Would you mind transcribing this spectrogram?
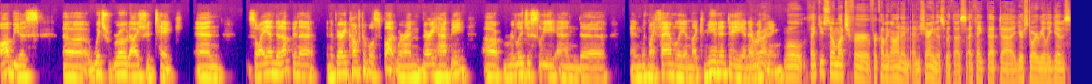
obvious uh, which road I should take. And so I ended up in a in a very comfortable spot where I'm very happy uh, religiously and uh, and with my family and my community and everything. Well, thank you so much for for coming on and, and sharing this with us. I think that uh, your story really gives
